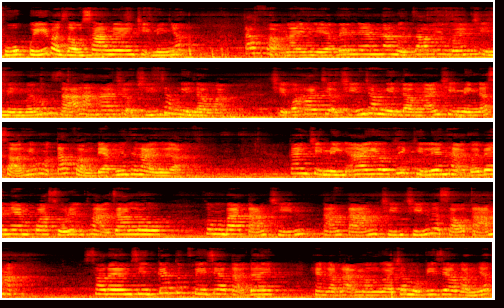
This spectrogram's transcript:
phú quý và giàu sang nên anh chị mình nhé tác phẩm này thì bên em đang được giao lưu với anh chị mình với mức giá là 2 triệu 900 nghìn đồng ạ chỉ có 2 triệu 900 nghìn đồng là anh chị mình đã sở hữu một tác phẩm đẹp như thế này rồi ạ các anh chị mình ai yêu thích thì liên hệ với bên em qua số điện thoại Zalo 0389 8899 và 68 ạ. Sau đây em xin kết thúc video tại đây. Hẹn gặp lại mọi người trong một video gần nhất.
